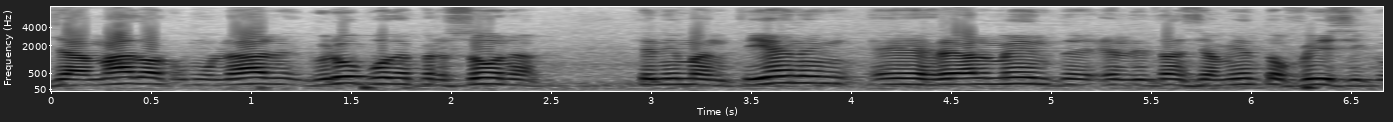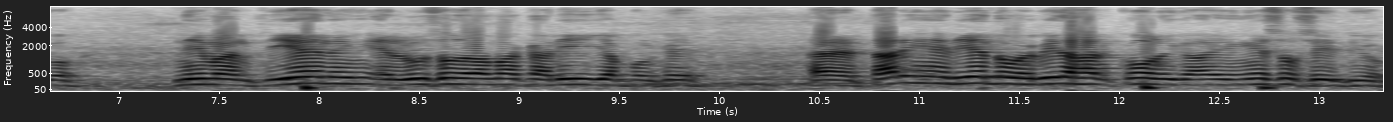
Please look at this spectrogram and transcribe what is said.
llamados a acumular grupos de personas que ni mantienen eh, realmente el distanciamiento físico, ni mantienen el uso de la mascarilla, porque eh, estar ingiriendo bebidas alcohólicas en esos sitios,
